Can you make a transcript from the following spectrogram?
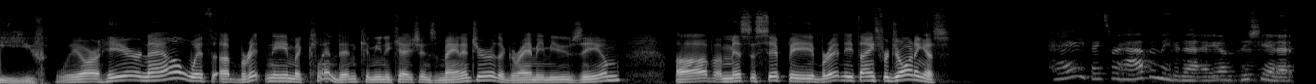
We are here now with uh, Brittany McClendon, Communications Manager, of the Grammy Museum of Mississippi. Brittany, thanks for joining us. Hey, thanks for having me today. I appreciate it.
